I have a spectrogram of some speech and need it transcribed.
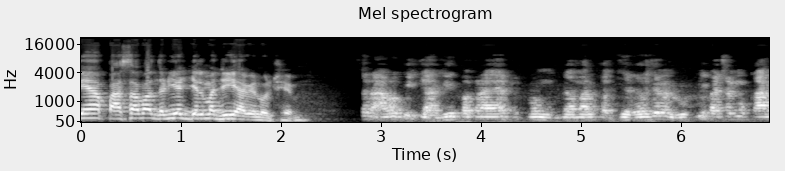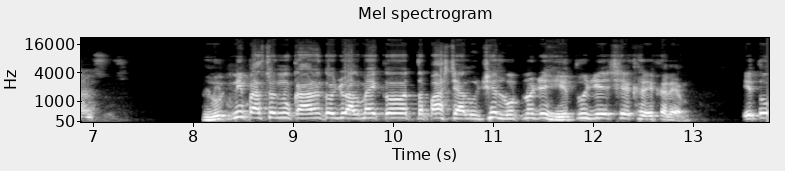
ત્યાં પાસામાં નડિયાદ જેલમાં જઈ આવેલો છે. લૂંટની પાછળનું કારણ તો જો હાલમાં એક તપાસ ચાલુ છે લૂંટનો જે હેતુ જે છે ખરેખર એમ એ તો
